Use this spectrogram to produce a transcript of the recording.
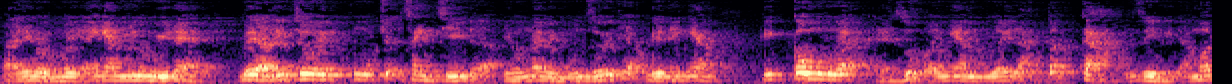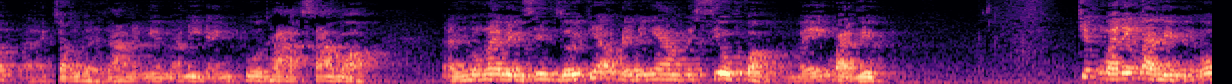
À. đây rồi mình anh em lưu ý này. Bây giờ đi chơi không có chuyện xanh chín nữa. Thì hôm nay mình muốn giới thiệu đến anh em cái công nghệ để giúp anh em lấy lại tất cả những gì mình đã mất. À, trong thời gian anh em đã đi đánh thua thà xa bò à, thì hôm nay mình xin giới thiệu đến anh em cái siêu phẩm máy đánh bài bịp. Chiếc máy đánh bài bịp thì có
